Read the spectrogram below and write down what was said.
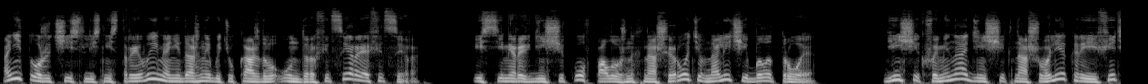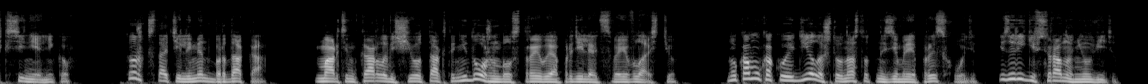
Они тоже числились не строевыми, они должны быть у каждого ундер-офицера и офицера. Из семерых денщиков, положенных нашей роте, в наличии было трое. Денщик Фомина, денщик нашего лекаря и Федька Синельников. Тоже, кстати, элемент бардака. Мартин Карлович его так-то не должен был строевые определять своей властью. Но кому какое дело, что у нас тут на земле происходит? Из Риги все равно не увидят.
